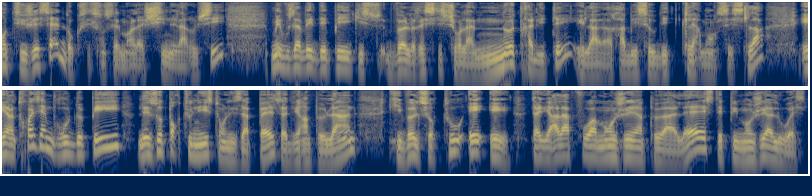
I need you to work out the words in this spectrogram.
anti-G7, donc c'est essentiellement la Chine et la Russie, mais vous avez des pays qui veulent rester sur la neutralité, et l'Arabie saoudite, clairement, c'est cela, et un troisième groupe de pays, les opportunistes, on les appelle, c'est-à-dire un peu l'Inde, qui veulent surtout et et, c'est-à-dire à la fois manger un peu à l'est et puis manger à l'ouest.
